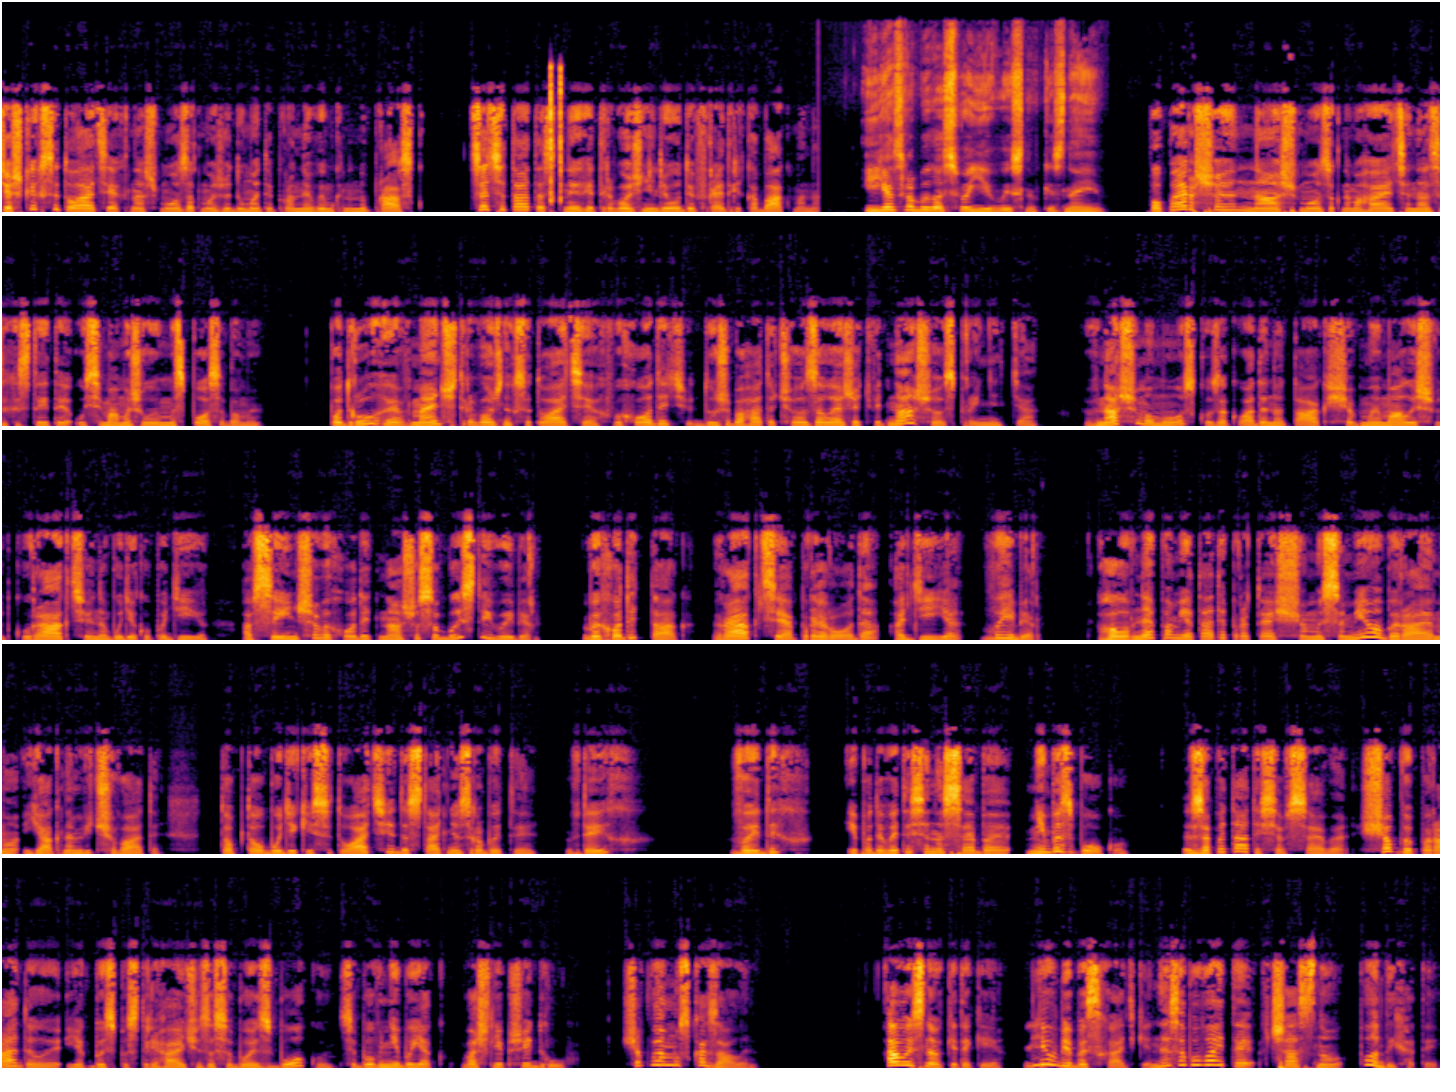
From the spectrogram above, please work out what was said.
тяжких ситуаціях наш мозок може думати про невимкнену праску. Це цитата з книги Тривожні люди Фредріка Бакмана. І я зробила свої висновки з неї. По-перше, наш мозок намагається нас захистити усіма можливими способами. По-друге, в менш тривожних ситуаціях виходить, дуже багато чого залежить від нашого сприйняття. В нашому мозку закладено так, щоб ми мали швидку реакцію на будь-яку подію, а все інше виходить наш особистий вибір. Виходить так: реакція природа, а дія вибір. Головне пам'ятати про те, що ми самі обираємо, як нам відчувати, тобто у будь-якій ситуації достатньо зробити вдих, видих і подивитися на себе ніби збоку, запитатися в себе, що б ви порадили, якби спостерігаючи за собою збоку, це був ніби як ваш ліпший друг. Що б ви йому сказали? А висновки такі: любі безхатьки, не забувайте вчасно подихати.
